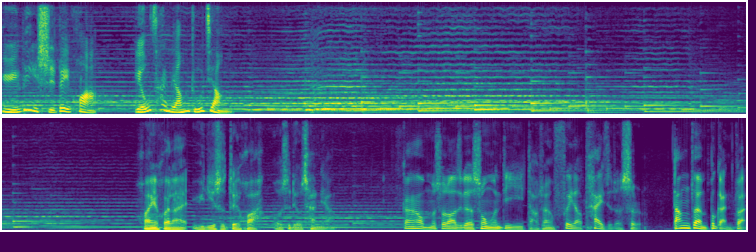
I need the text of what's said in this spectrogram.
与历史对话，刘灿良主讲。欢迎回来与历史对话，我是刘灿良。刚刚我们说到这个宋文帝打算废掉太子的事儿，当断不敢断，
